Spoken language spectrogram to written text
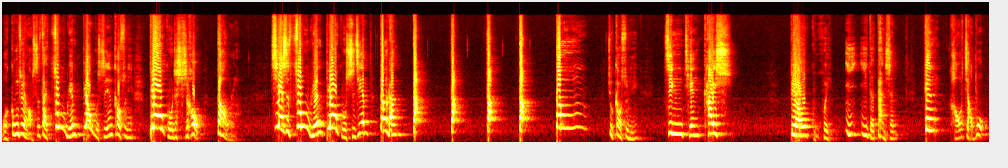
我龚俊老师在中原标股时间告诉你，标股的时候到了。既然是中原标股时间，当然当当当当当，就告诉您，今天开始，标股会一一的诞生，好脚步，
